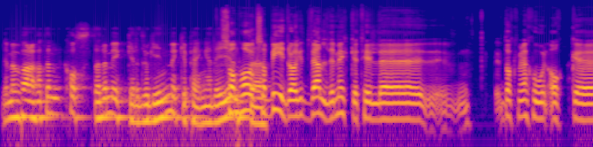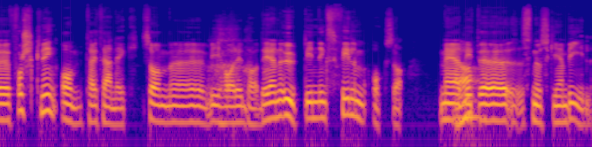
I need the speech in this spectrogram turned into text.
Nej, men bara för att den kostade mycket eller drog in mycket pengar. Det är som inte... har också bidragit väldigt mycket till eh, dokumentation och eh, forskning om Titanic som eh, vi har idag. Det är en utbildningsfilm också. Med Ja. lite snusk i en bil.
